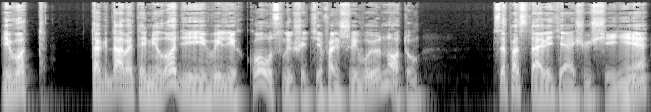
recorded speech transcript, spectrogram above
И вот Тогда в этой мелодии вы легко услышите фальшивую ноту. Сопоставите ощущение,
